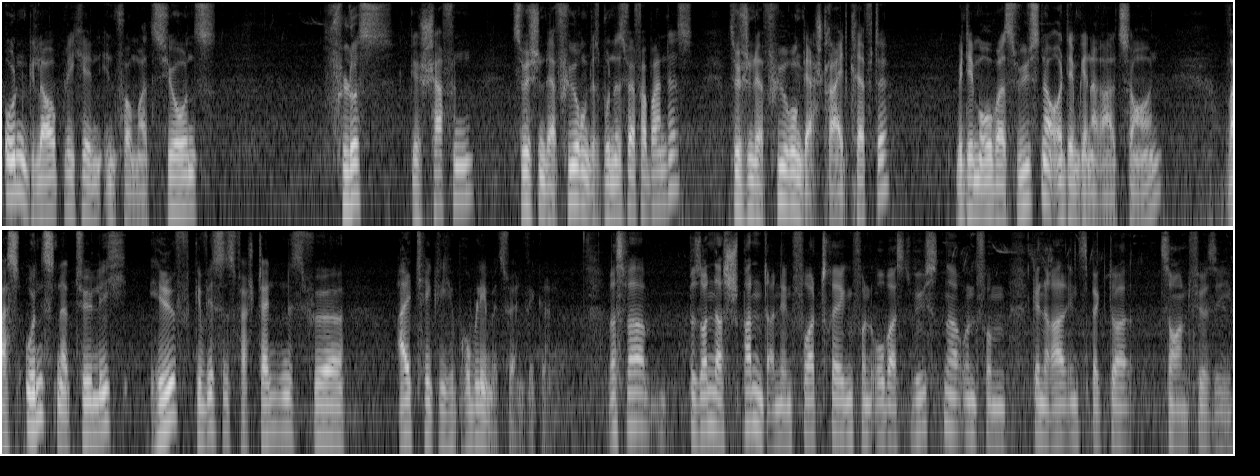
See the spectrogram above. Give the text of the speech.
unglaublichen Informationsfluss geschaffen zwischen der Führung des Bundeswehrverbandes, zwischen der Führung der Streitkräfte mit dem Oberst Wüstner und dem General Zorn, was uns natürlich hilft, gewisses Verständnis für alltägliche Probleme zu entwickeln. Was war besonders spannend an den Vorträgen von Oberst Wüstner und vom Generalinspektor Zorn für Sie?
